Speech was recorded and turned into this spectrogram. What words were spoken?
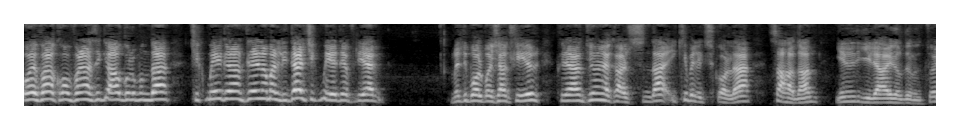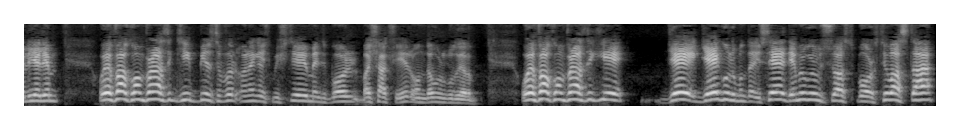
UEFA Konferans Ligi A grubunda çıkmayı garantileyen ama lider çıkmayı hedefleyen Medipol Başakşehir Fiorentina karşısında 2-1'lik skorla sahadan yenilgiyle ayrıldığını söyleyelim. UEFA Konferans Ligi 1-0 öne geçmişti Medipol Başakşehir onu da vurgulayalım. UEFA Konferans Ligi C, G grubunda ise Demirgrup Sivasspor Sivas'ta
